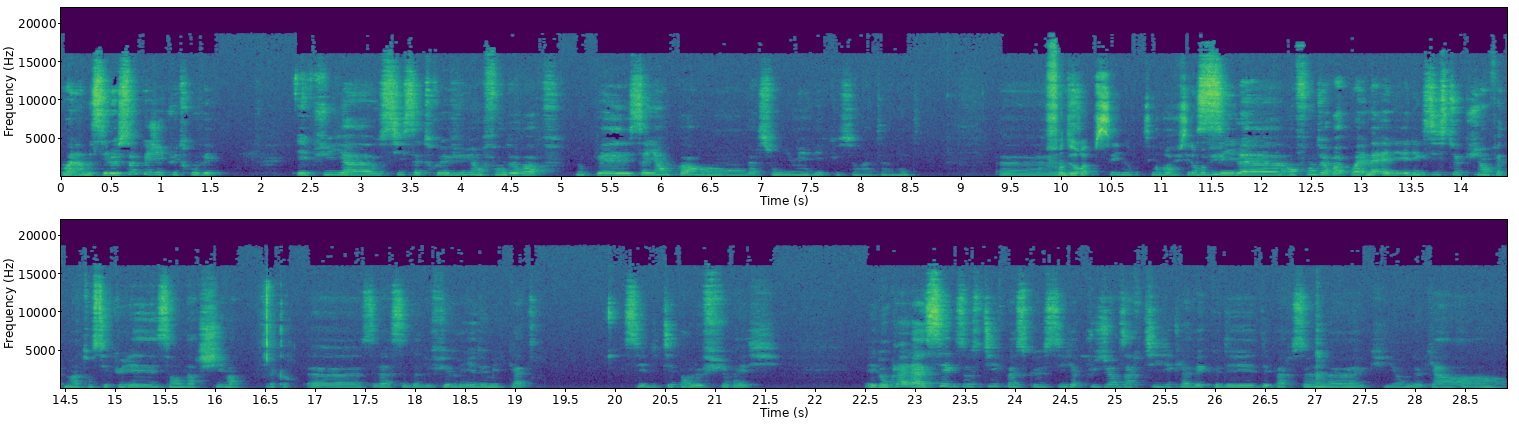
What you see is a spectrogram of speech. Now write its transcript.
Voilà, mais c'est le seul que j'ai pu trouver. Et puis, il y a aussi cette revue Enfants d'Europe. Donc, ça y est encore en version numérique sur Internet. Euh, Enfant d'Europe, c'est une, revue, c'est la revue C'est la Enfant d'Europe, ouais, mais elle, n'existe plus en fait. Maintenant, c'est que c'est en archive. D'accord. Euh, c'est là, ça date de février 2004. C'est édité par Le Furet. Et donc là, elle est assez exhaustive parce que il y a plusieurs articles avec des, des personnes euh, qui ont, il y a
